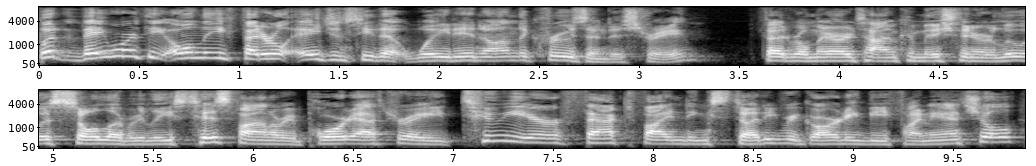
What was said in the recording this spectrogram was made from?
But they weren't the only federal agency that weighed in on the cruise industry. Federal Maritime Commissioner Louis Sola released his final report after a two year fact finding study regarding the financial,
